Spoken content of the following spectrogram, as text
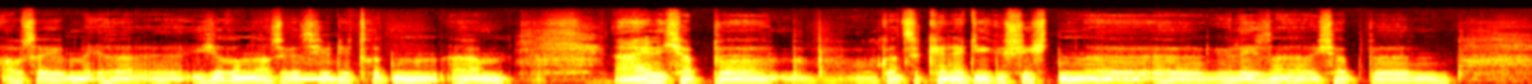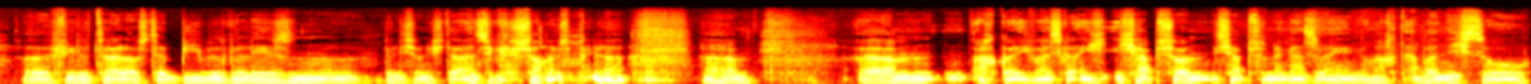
außer eben äh, ihren, also jetzt hier mhm. die dritten. Ähm, nein, ich habe äh, ganze Kennedy-Geschichten äh, äh gelesen. Ich habe ähm, äh, viele Teile aus der Bibel gelesen. Bin ich auch nicht der einzige Schauspieler. Ähm, ähm, ach Gott, ich weiß gar nicht. Ich, ich habe schon, ich habe schon eine ganze Menge gemacht, aber nicht so,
